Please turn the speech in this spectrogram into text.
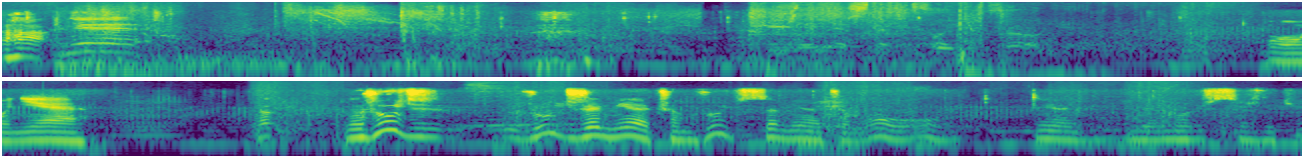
Aha, nie! O nie. No, no rzuć, rzuć, że mieczem, rzuć se mieczem. O, o. Nie, nie możesz coś rzucić.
